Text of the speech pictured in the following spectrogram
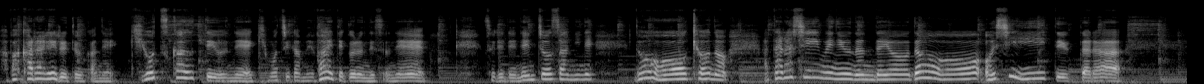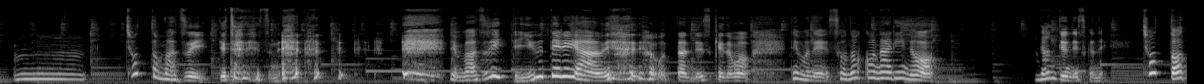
はばかられるというかね、気を使うっていうね、気持ちが芽生えてくるんですよね。それで年長さんにね、どう？今日の新しいメニューなんだよ。どう？美味しい？って言ったら、うーん、ちょっとまずいって言ったんですね。でまずいって言うてるやんみたいに思ったんですけども。でもねその子なりの何て言うんですかね。ちょっとっ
